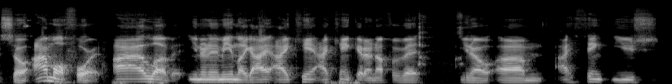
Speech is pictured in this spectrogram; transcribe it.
so I'm all for it. I love it. You know what I mean? Like I I can't I can't get enough of it. You know, um, I think you. Sh-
